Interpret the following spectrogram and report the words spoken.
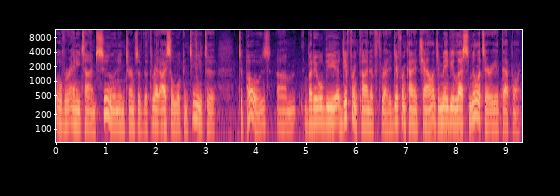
over any time soon in terms of the threat ISIL will continue to, to pose. Um, but it will be a different kind of threat, a different kind of challenge, and maybe less military at that point.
